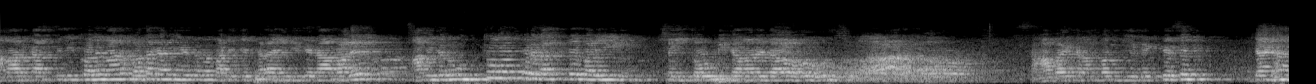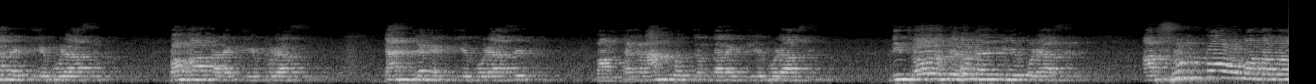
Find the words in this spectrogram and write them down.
আমার কাছ থেকে কলেমার পতাকা নিয়ে যেন মাটিতে ফেলাই দিতে না পারে, আমি যেন উত্তোলন করে রাখতে পারি, সেই তৌফিক আমারে দাও। সাহাবাই কারামগণ গিয়ে দেখতেছেন ডান এক দিয়ে পড়ে আছে বাম এক দিয়ে পড়ে আছে, ডান ঠ্যাং এক দিয়ে পড়ে আছে, বাম ঠ্যাং রান পর্যন্ত এক দিয়ে পড়ে আছে। নিথর দেহটা দিয়ে পড়ে আছে। আর শূন্য মাথাটা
